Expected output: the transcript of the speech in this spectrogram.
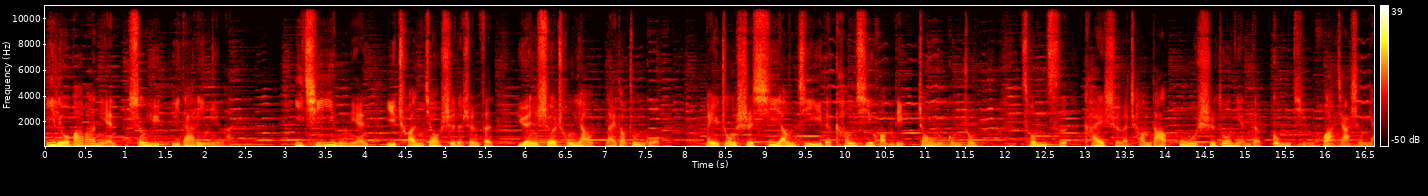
一六八八年生于意大利米兰，一七一五年以传教士的身份远涉重洋来到中国，被重视西洋技艺的康熙皇帝招入宫中，从此开始了长达五十多年的宫廷画家生涯。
